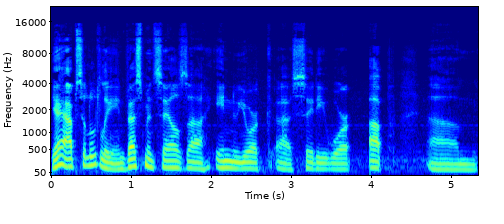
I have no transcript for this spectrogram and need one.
Yeah, absolutely. Investment sales uh, in New York uh, City were up um,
